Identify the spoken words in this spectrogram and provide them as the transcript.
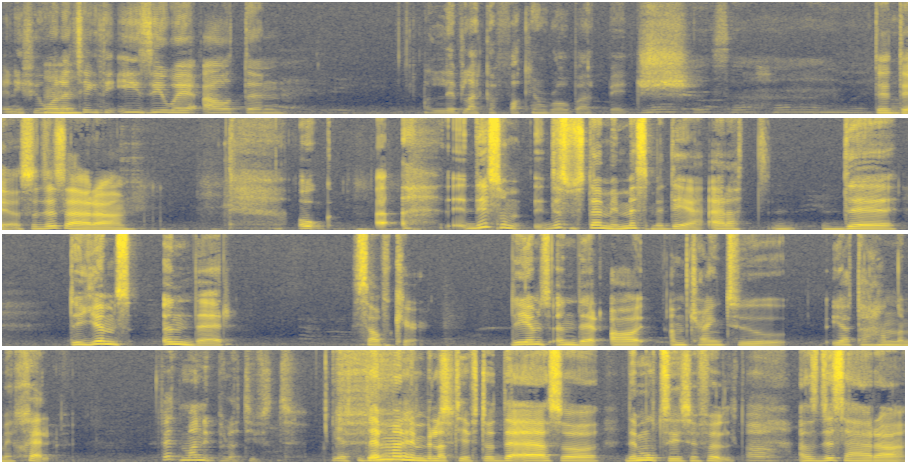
And if you want to take the easy way out, then live like a fucking robot, bitch. Det är det. Så det är så här... äh, Och äh, det, som, det som stämmer mest med det är att det, det göms under self-care. Det göms under ah, I'm trying to... Jag tar hand om mig själv. Fett manipulativt. Det är manipulativt och det är, alltså, det är motsägelsefullt. Ja. Alltså det är så här... äh,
